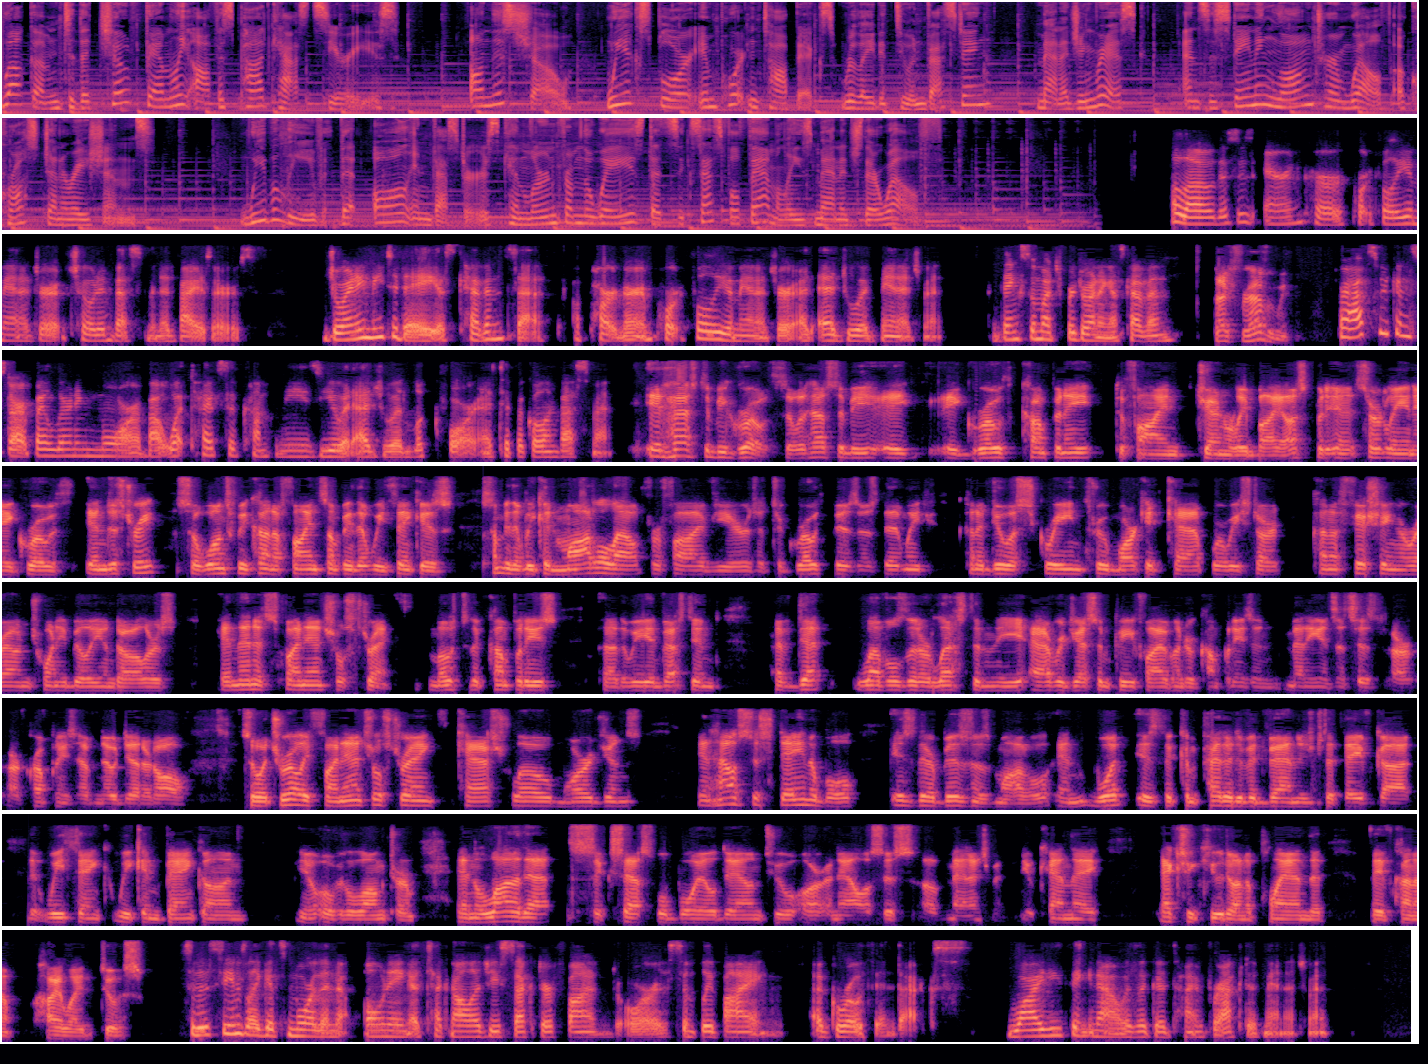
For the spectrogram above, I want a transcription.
Welcome to the Choate Family Office podcast series. On this show, we explore important topics related to investing, managing risk, and sustaining long term wealth across generations. We believe that all investors can learn from the ways that successful families manage their wealth. Hello, this is Erin Kerr, Portfolio Manager at Choate Investment Advisors. Joining me today is Kevin Seth, a partner and portfolio manager at Edgewood Management. Thanks so much for joining us, Kevin. Thanks for having me. Perhaps we can start by learning more about what types of companies you at Edgewood look for in a typical investment. It has to be growth. So it has to be a, a growth company defined generally by us, but in, certainly in a growth industry. So once we kind of find something that we think is something that we can model out for five years, it's a growth business, then we kind of do a screen through market cap where we start kind of fishing around $20 billion. And then it's financial strength. Most of the companies uh, that we invest in have debt levels that are less than the average S&P 500 companies. In many instances, our, our companies have no debt at all. So it's really financial strength, cash flow, margins, and how sustainable is their business model and what is the competitive advantage that they've got that we think we can bank on you know over the long term and a lot of that success will boil down to our analysis of management you know, can they execute on a plan that they've kind of highlighted to us so this seems like it's more than owning a technology sector fund or simply buying a growth index. Why do you think now is a good time for active management?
